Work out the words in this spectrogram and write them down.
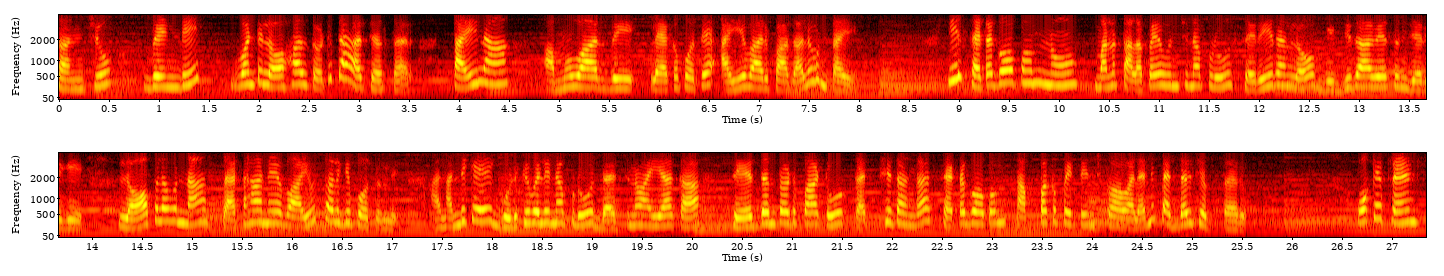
కంచు వెండి వంటి లోహాలతోటి తయారు చేస్తారు. పైన అమ్మవారిది లేకపోతే అయ్యవారి పాదాలు ఉంటాయి. ఈ శటగోపంను మన తలపై ఉంచినప్పుడు శరీరంలో విద్యుదావేశం జరిగి లోపల ఉన్న శట అనే వాయువు తొలగిపోతుంది. అందుకే గుడికి వెళ్ళినప్పుడు దర్శనం అయ్యాక తీర్థంతో పాటు ఖచ్చితంగా శటగోపం తప్పక పెట్టించుకోవాలని పెద్దలు చెప్తారు. ఓకే ఫ్రెండ్స్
